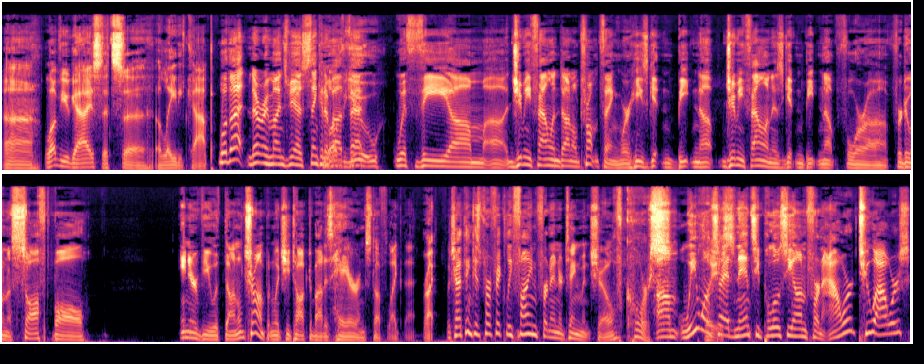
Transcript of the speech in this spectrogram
Uh, love you guys. That's uh, a lady cop. Well, that that reminds me. I was thinking Love about that you. with the um, uh, Jimmy Fallon Donald Trump thing, where he's getting beaten up. Jimmy Fallon is getting beaten up for uh, for doing a softball interview with Donald Trump, in which he talked about his hair and stuff like that. Right. Which I think is perfectly fine for an entertainment show. Of course. Um, we once Please. had Nancy Pelosi on for an hour, two hours.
